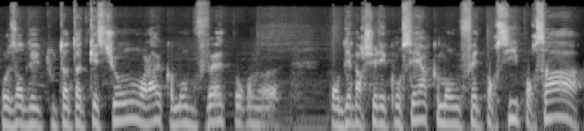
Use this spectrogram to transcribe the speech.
posant tout un tas de questions. Voilà, comment vous faites pour, euh, pour démarcher les concerts Comment vous faites pour ci, pour ça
